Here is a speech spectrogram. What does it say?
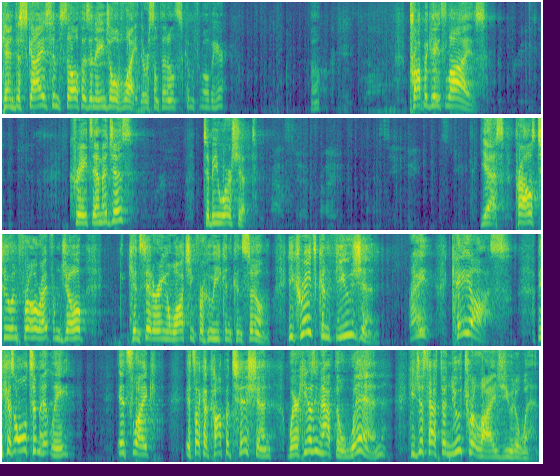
can disguise himself as an angel of light. There was something else coming from over here? Huh? Propagates lies. Creates images to be worshiped. Yes, prowls to and fro, right from Job, considering and watching for who he can consume. He creates confusion, right? Chaos. Because ultimately, it's like it's like a competition where he doesn't even have to win, he just has to neutralize you to win.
